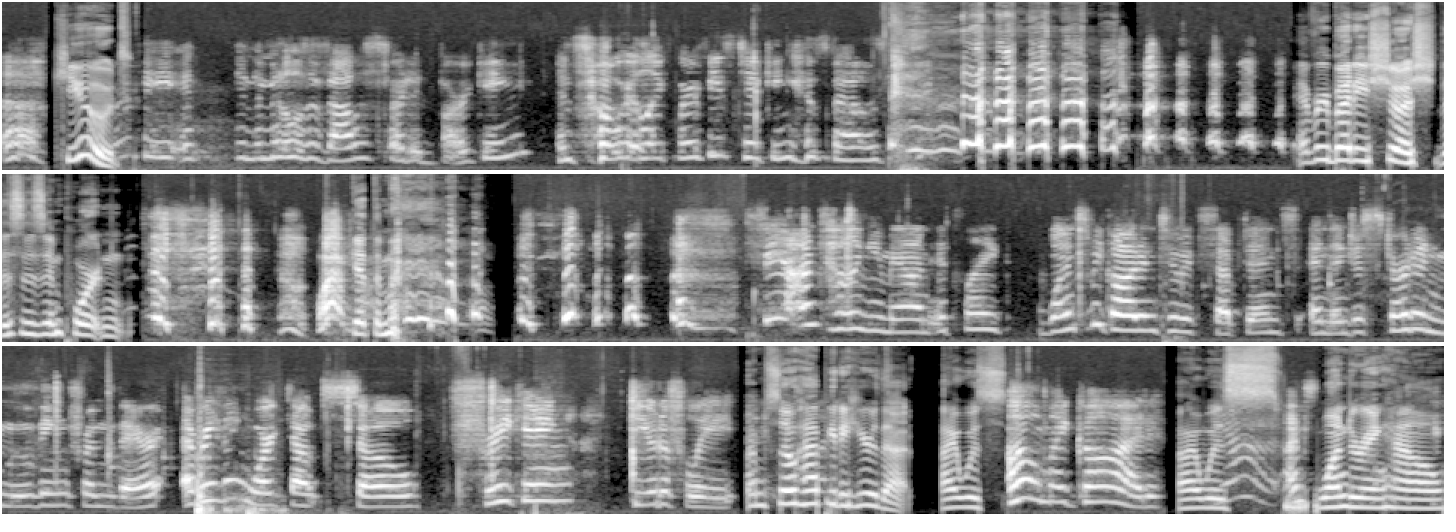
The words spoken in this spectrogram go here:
Ugh. cute Murphy, in, in the middle of the vows, started barking. And so we're like, Murphy's taking his vows. everybody shush this is important get them See, I'm telling you, man, it's like once we got into acceptance and then just started moving from there, everything worked out so freaking beautifully. i'm so happy to hear that i was Oh my god. I was Yeah, wondering how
